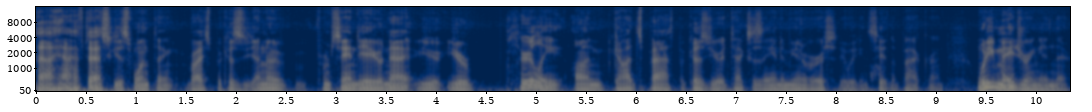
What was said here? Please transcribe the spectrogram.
I have to ask you this one thing, Bryce, because I know from San Diego now you're, you're clearly on God's path because you're at Texas A&M University. We can see it in the background. What are you majoring in there?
